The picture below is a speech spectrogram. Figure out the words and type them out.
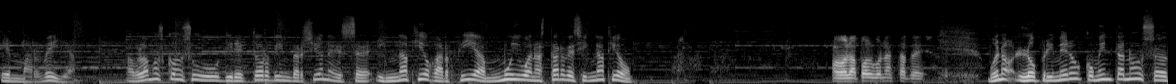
en Marbella. Hablamos con su director de inversiones, eh, Ignacio García. Muy buenas tardes, Ignacio. Hola Paul, buenas tardes. Bueno, lo primero, coméntanos eh,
